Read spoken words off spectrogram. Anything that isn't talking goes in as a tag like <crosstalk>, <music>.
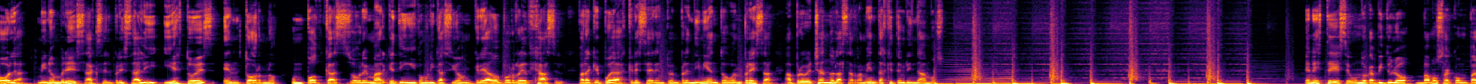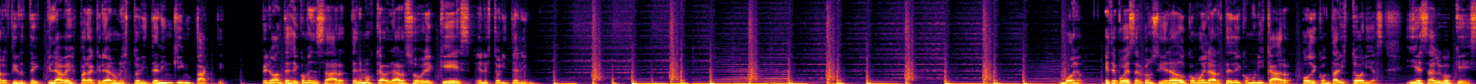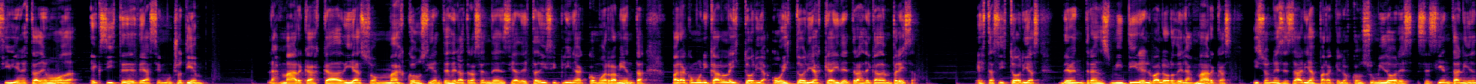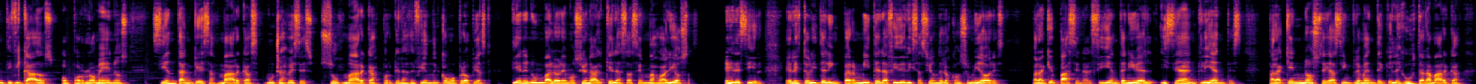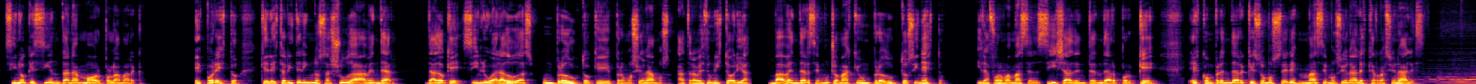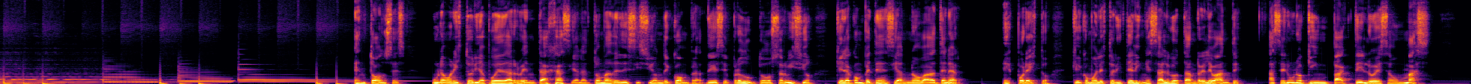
Hola, mi nombre es Axel Presali y esto es Entorno, un podcast sobre marketing y comunicación creado por Red Hustle para que puedas crecer en tu emprendimiento o empresa aprovechando las herramientas que te brindamos. En este segundo capítulo vamos a compartirte claves para crear un storytelling que impacte. Pero antes de comenzar, tenemos que hablar sobre qué es el storytelling. Bueno, este puede ser considerado como el arte de comunicar o de contar historias, y es algo que, si bien está de moda, existe desde hace mucho tiempo. Las marcas cada día son más conscientes de la trascendencia de esta disciplina como herramienta para comunicar la historia o historias que hay detrás de cada empresa. Estas historias deben transmitir el valor de las marcas y son necesarias para que los consumidores se sientan identificados, o por lo menos sientan que esas marcas, muchas veces sus marcas porque las defienden como propias, tienen un valor emocional que las hace más valiosas. Es decir, el storytelling permite la fidelización de los consumidores, para que pasen al siguiente nivel y sean clientes, para que no sea simplemente que les gusta la marca, sino que sientan amor por la marca. Es por esto que el storytelling nos ayuda a vender, dado que, sin lugar a dudas, un producto que promocionamos a través de una historia va a venderse mucho más que un producto sin esto. Y la forma más sencilla de entender por qué es comprender que somos seres más emocionales que racionales. Entonces, una buena historia puede dar ventaja hacia la toma de decisión de compra de ese producto o servicio que la competencia no va a tener. Es por esto que como el storytelling es algo tan relevante, hacer uno que impacte lo es aún más.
